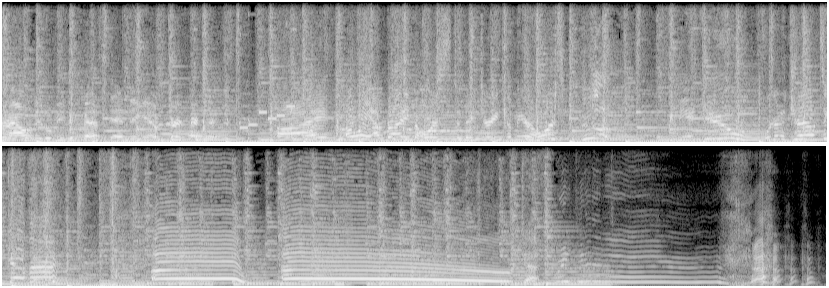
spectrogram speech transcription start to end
drown, it'll be the best ending ever. I oh wait, I'm riding the horse to victory. Come here, horse. Me and you, we're gonna drown together. Oh! Oh! Death.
